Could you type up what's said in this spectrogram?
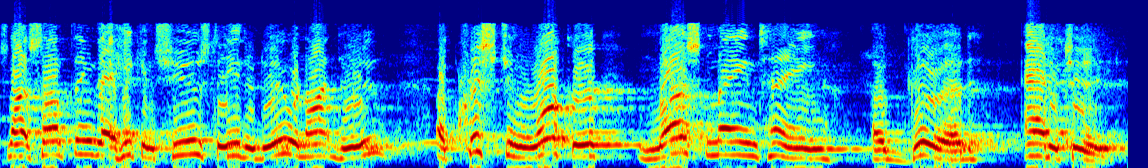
It's not something that he can choose to either do or not do. A Christian worker must maintain a good attitude.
